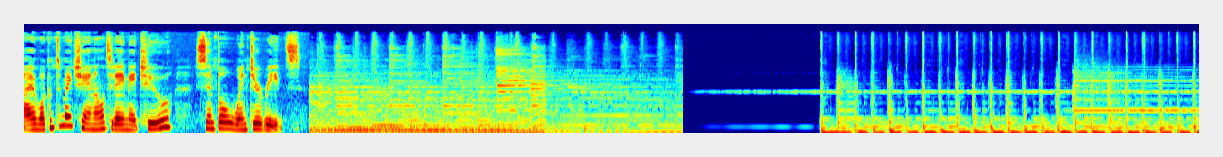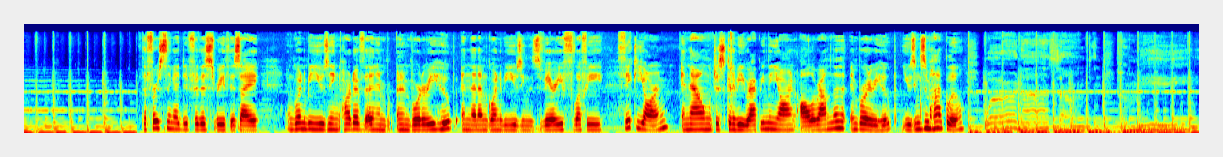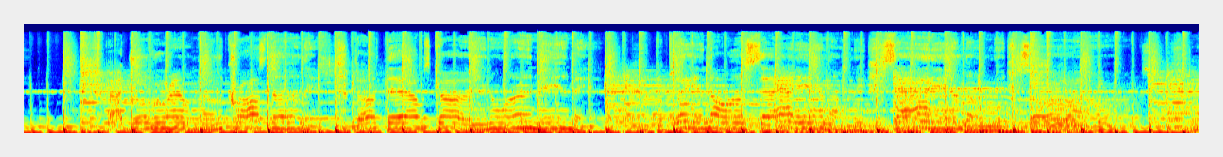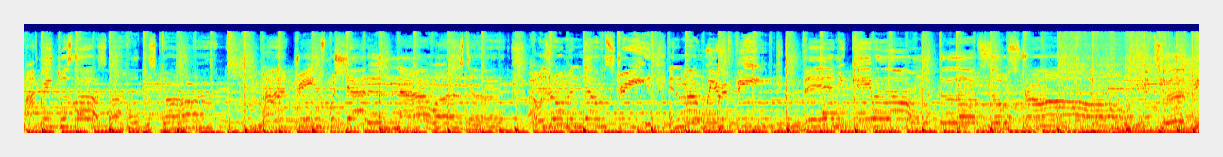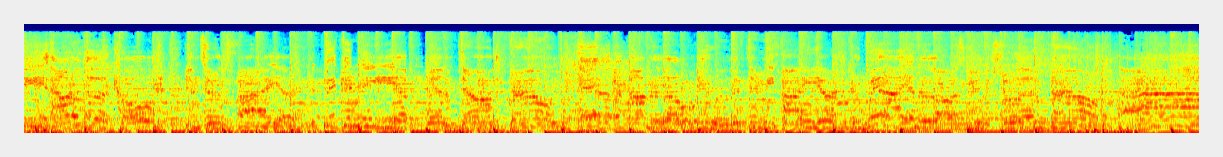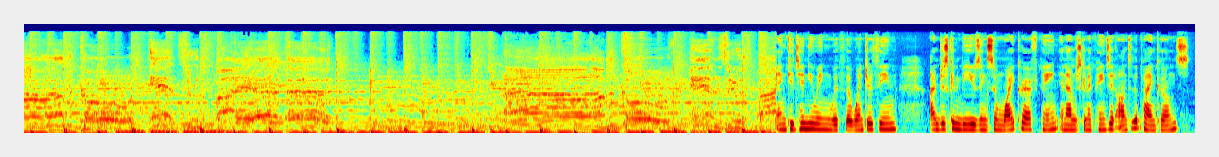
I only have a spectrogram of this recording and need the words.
Hi, welcome to my channel. Today I made two simple winter wreaths. The first thing I did for this wreath is I am going to be using part of an embroidery hoop and then I'm going to be using this very fluffy thick yarn and now I'm just going to be wrapping the yarn all around the embroidery hoop using some hot glue. And continuing with the winter theme, I'm just going to be using some white craft paint and I'm just going to paint it onto the pine cones.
